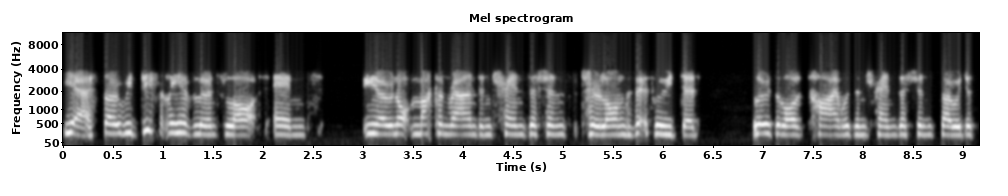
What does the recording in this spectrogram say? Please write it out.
yeah, so we definitely have learned a lot, and you know, not mucking around in transitions for too long because that's where we did lose a lot of time was in transition. So we're just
